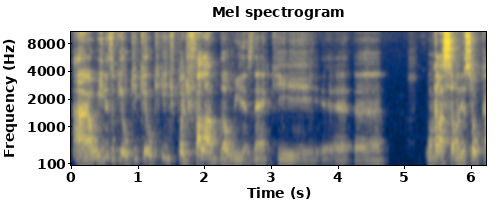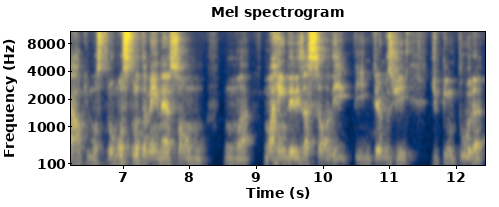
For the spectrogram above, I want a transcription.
Ah, a Williams, o que, o que, o que a gente pode falar da Williams, né? Que é, é, com relação ali ao seu carro que mostrou, mostrou também, né? Só um, uma, uma renderização ali, em termos de, de pintura,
